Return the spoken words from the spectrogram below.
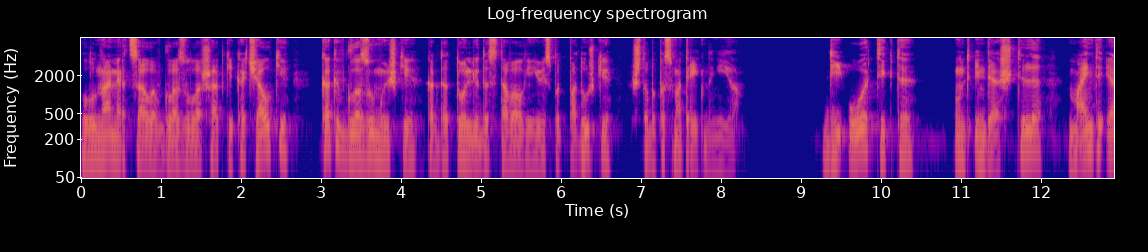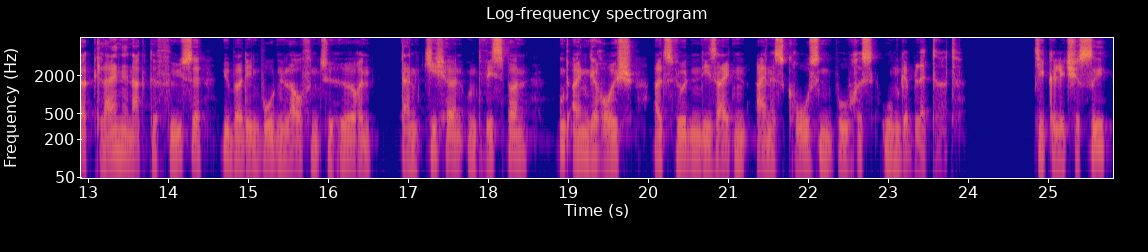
Луна мерцала в глазу лошадки-качалки, как и в глазу мышки, когда Толли доставал ее из-под подушки, чтобы посмотреть на нее. Die Uhr tickte, und in der Stille meinte er kleine nackte Füße über den Boden laufen zu hören, dann Kichern und Wispern und ein Geräusch, als würden die Seiten eines großen Buches умgeblättert. Тикали часы,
